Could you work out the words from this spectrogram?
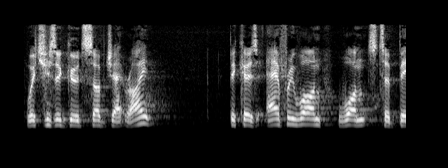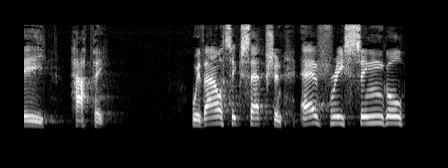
which is a good subject, right? Because everyone wants to be happy without exception, every single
